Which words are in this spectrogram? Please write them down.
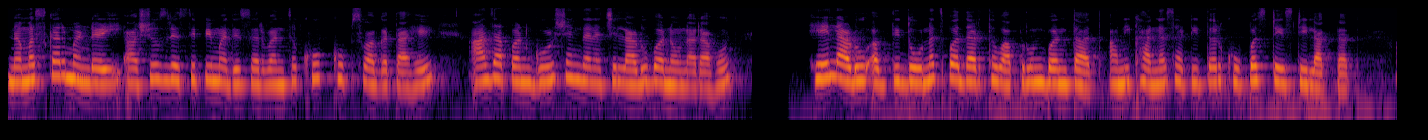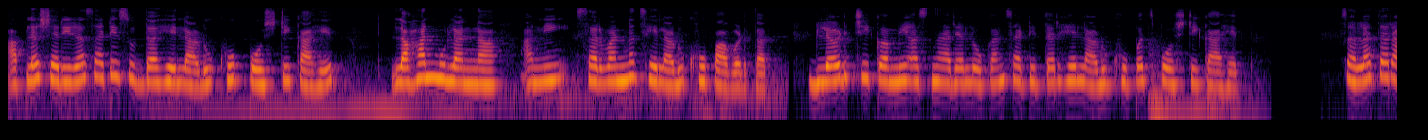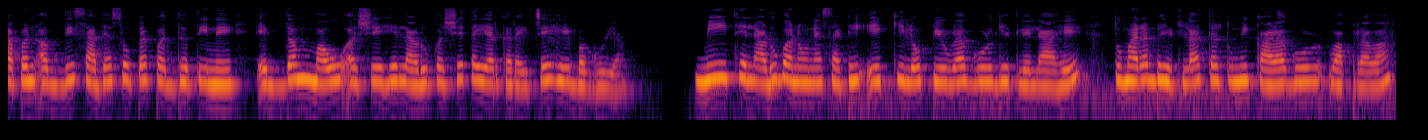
नमस्कार मंडळी आशूज रेसिपीमध्ये सर्वांचं खूप खूप स्वागत आहे. आज आपण गुळ शेंगदाण्याचे लाडू बनवणार आहोत. हे लाडू अगदी दोनच पदार्थ वापरून बनतात आणि खाण्यासाठी तर खूपच टेस्टी लागतात. आपल्या शरीरासाठी सुद्धा हे लाडू खूप पौष्टिक आहेत. लहान मुलांना आणि सर्वांनाच हे लाडू खूप आवडतात. ब्लडची कमी असणाऱ्या लोकांसाठी तर हे लाडू खूपच पौष्टिक आहेत. चला तर आपण अगदी साध्या सोप्या पद्धतीने एकदम मऊ असे हे लाडू कसे तयार करायचे हे बघूया. मी इथे लाडू बनवण्यासाठी एक किलो पिवळा गूळ घेतलेला आहे. तुम्हाला भेटला तर तुम्ही काळा गूळ वापरावा.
